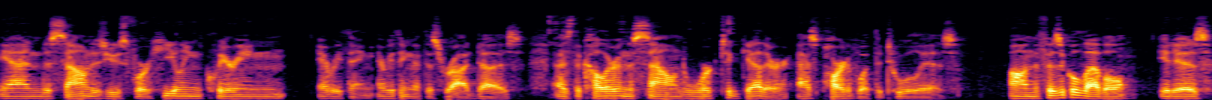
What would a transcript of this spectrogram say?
And the sound is used for healing, clearing, everything, everything that this rod does, as the color and the sound work together as part of what the tool is. On the physical level, it is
